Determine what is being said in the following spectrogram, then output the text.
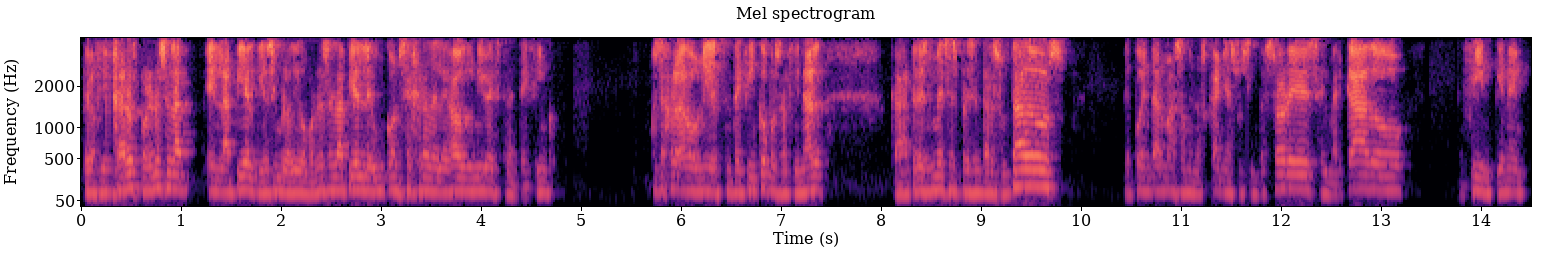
Pero fijaros, ponernos en la, en la piel, que yo siempre lo digo, ponernos en la piel de un consejero delegado de un IBEX 35. Un consejero delegado de un IBEX 35, pues al final cada tres meses presenta resultados, le pueden dar más o menos caña a sus inversores, el mercado, en fin, tiene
